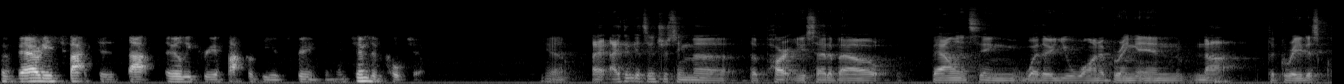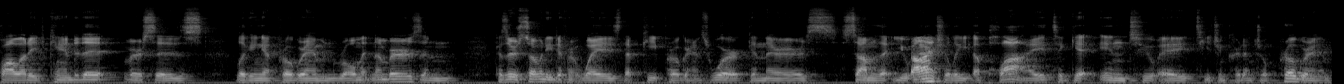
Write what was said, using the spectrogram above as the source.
for various factors that early career faculty are experiencing in terms of culture. Yeah, I, I think it's interesting the the part you said about balancing whether you want to bring in not the greatest quality candidate versus looking at program enrollment numbers and because there's so many different ways that PETE programs work, and there's some that you right. actually apply to get into a teaching credential program.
